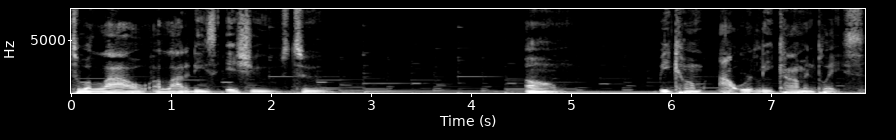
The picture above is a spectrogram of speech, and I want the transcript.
to allow a lot of these issues to um become outwardly commonplace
